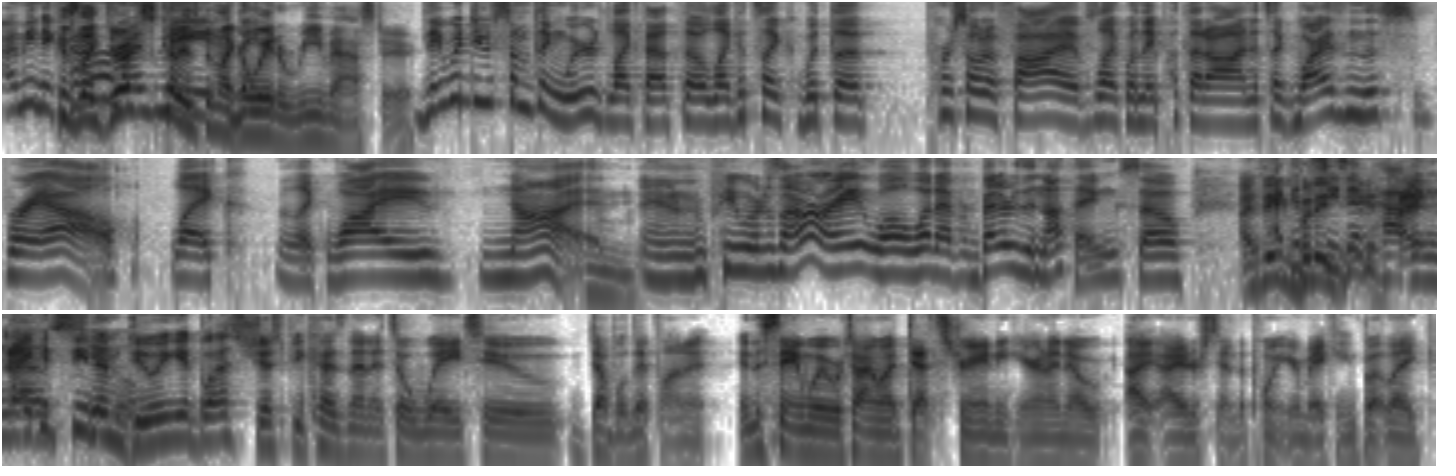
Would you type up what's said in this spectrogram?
I mean, Because like director's reminds cut has been like they, a way to remaster. They would do something weird like that though. Like it's like with the Persona 5, like when they put that on, it's like, why isn't this Royal? Like, like, why not? Hmm. And people are just like, all right, well, whatever, better than nothing. So I think, could but see it's, them I- having I, could those see them doing it, bless, just because then it's a way to double dip on it. In the same way we're talking about Death Stranding here, and I know I, I understand the point you're making, but like,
